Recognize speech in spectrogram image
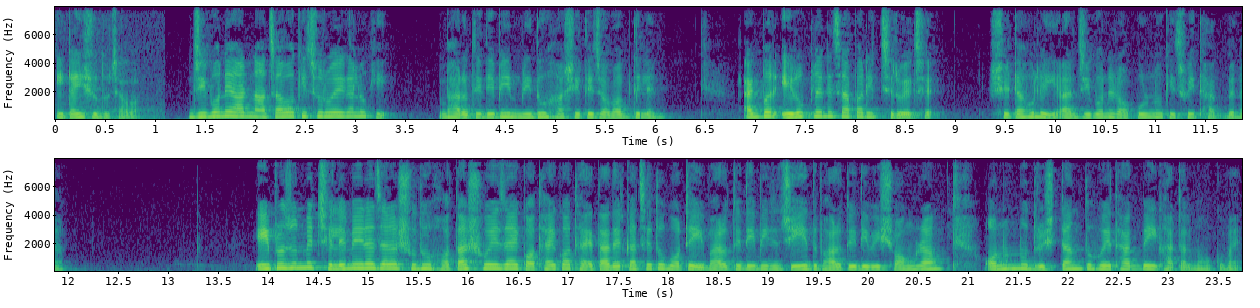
এটাই শুধু চাওয়া। জীবনে আর না চাওয়া কিছু রয়ে গেল কি? ভারতী দেবী মৃদু হাসিতে জবাব দিলেন, একবার এরোপ্লেনে চাপার ইচ্ছে রয়েছে। সেটা হলেই আর জীবনের অপূর্ণ কিছুই থাকবে না। এই প্রজন্মের ছেলেমেয়েরা যারা শুধু হতাশ হয়ে যায় কথায় কথায়, তাদের কাছে তো বটেই। ভারতী দেবীর জেদ, ভারতী দেবীর সংগ্রাম অনন্য দৃষ্টান্ত হয়ে থাকবে এই ঘাটাল মহকুমায়।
